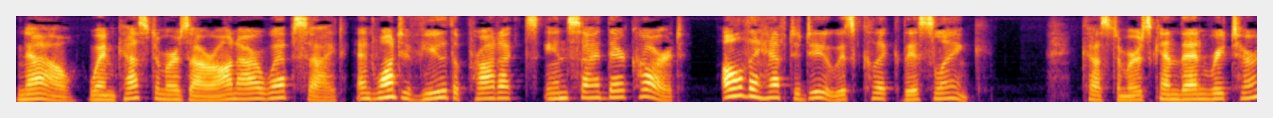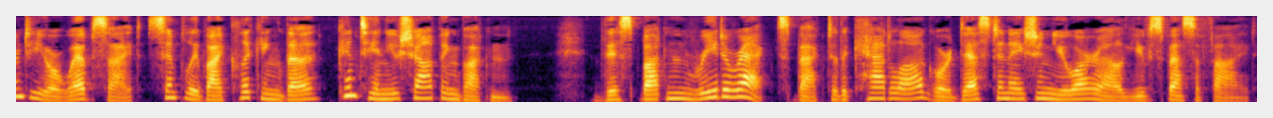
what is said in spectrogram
Now, when customers are on our website and want to view the products inside their cart, all they have to do is click this link. Customers can then return to your website simply by clicking the Continue Shopping button. This button redirects back to the catalog or destination URL you've specified.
